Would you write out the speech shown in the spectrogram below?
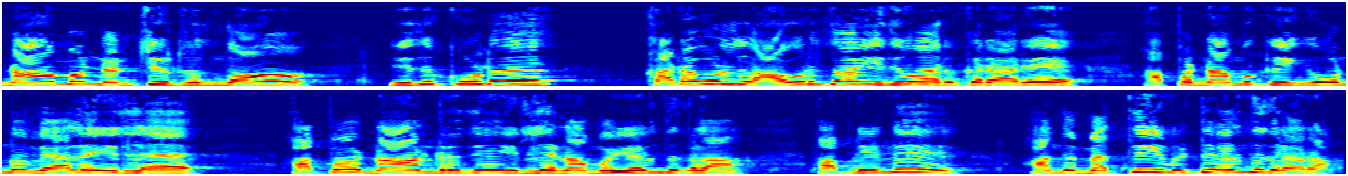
நாம நினச்சிக்கிட்டு இருந்தோம் இது கூட கடவுள் அவர் தான் இதுவாக இருக்கிறாரு. அப்போ நமக்கு இங்கே ஒன்றும் வேலை இல்லை. அப்போ நான்றதே இல்லை நாம் எழுந்துக்கலாம் அப்படின்னு அந்த மெத்தையை விட்டு எழுந்துக்கிறாராம்.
